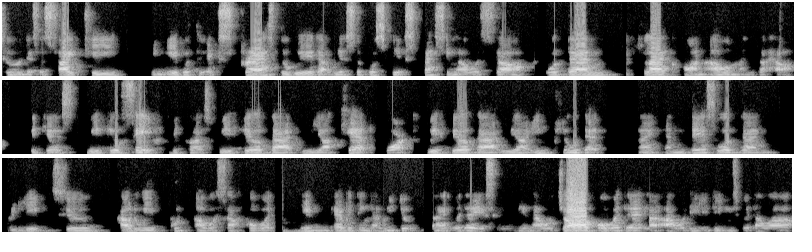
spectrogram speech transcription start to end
to the society, being able to express the way that we are supposed to be expressing ourselves will then reflect on our mental health because we feel safe, because we feel that we are cared for, we feel that we are included, right? And this would then relate to how do we put ourselves forward in everything that we do, right? Whether it's in our job or whether our daily dealings with our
